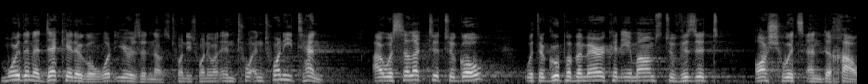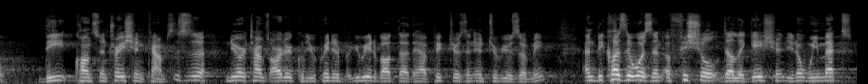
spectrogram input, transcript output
More than a decade ago, what year is it now? It's 2021. In, tw in 2010, I was selected to go with a group of American imams to visit Auschwitz and Dachau, the concentration camps. This is a New York Times article, you read, you read about that, they have pictures and interviews of me. And because it was an official delegation, you know, we met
